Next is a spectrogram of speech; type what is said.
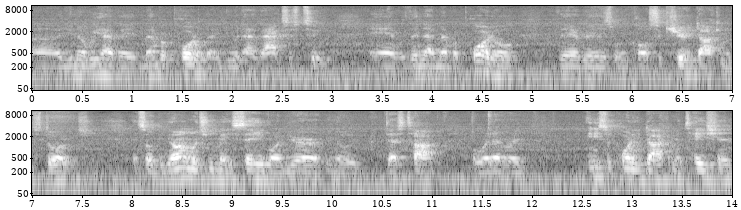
uh, you know, we have a member portal that you would have access to. And within that member portal, there is what we call secure document storage. And so beyond what you may save on your, you know, desktop or whatever, any supporting documentation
